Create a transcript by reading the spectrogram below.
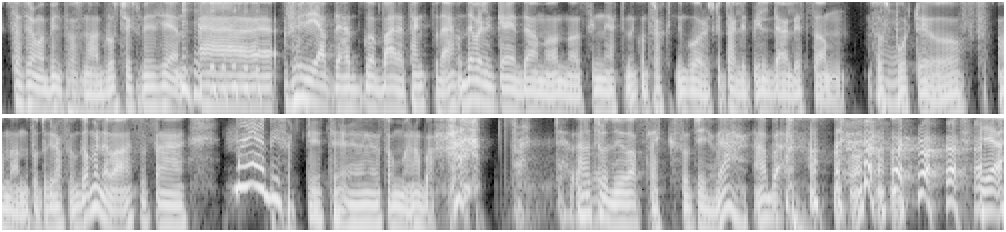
Så jeg tror jeg må begynne på sånn blodtrykksmedisin. Eh, fordi at jeg går bare og tenker på det. Og det var litt gøy da man signerte den kontrakten i går og skulle ta litt bilder. litt sånn. Så spurte jo fotografen hvor gammel jeg var. Så sa jeg nei, jeg blir 40 til sommeren. Han bare hæ? 40, Jeg trodde du var 26. Ja. Jeg bare ja.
